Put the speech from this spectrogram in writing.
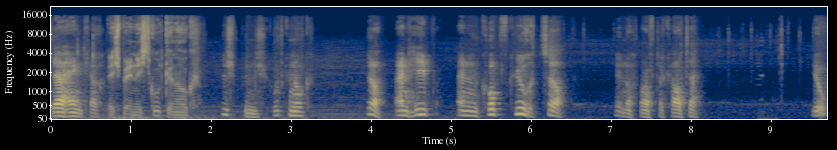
der Henker. Ich bin nicht gut genug. Ich bin nicht gut genug. Ja, ein Hieb, einen Kopf kürzer. Hier nochmal auf der Karte. Jo,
